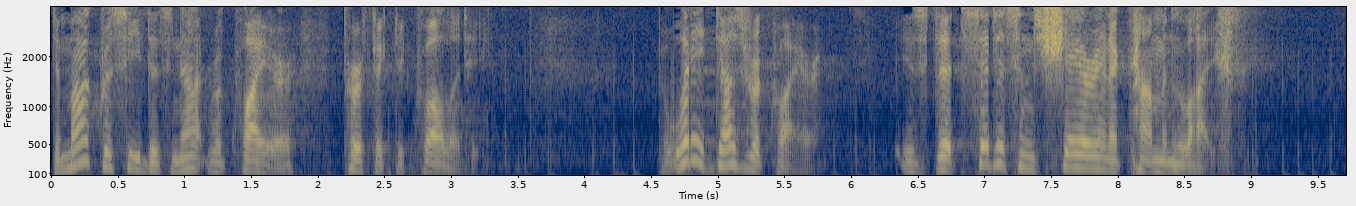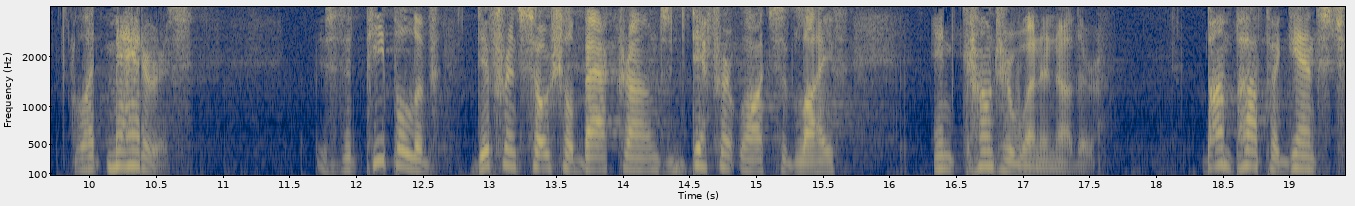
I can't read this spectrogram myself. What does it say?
democracy does not require perfect equality. But what it does require is that citizens share in a common life. What matters is that people of different social backgrounds, different walks of life, encounter one another, bump up against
